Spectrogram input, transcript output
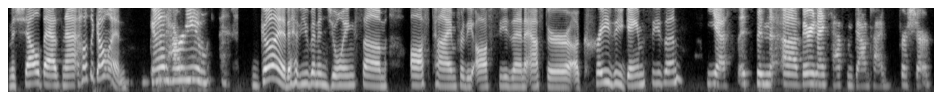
Michelle Basnett. How's it going? Good. How are you? Good. Have you been enjoying some off time for the off season after a crazy game season? Yes, it's been uh, very nice to have some downtime for sure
